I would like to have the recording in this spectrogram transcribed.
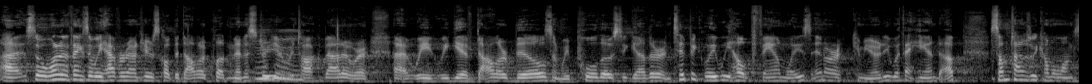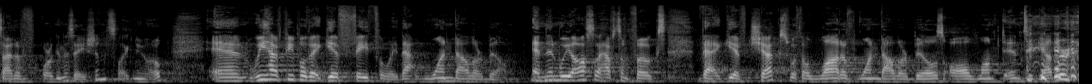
Uh, so, one of the things that we have around here is called the Dollar Club Ministry, and we talk about it where uh, we, we give dollar bills and we pull those together. And typically, we help families in our community with a hand up. Sometimes we come alongside of organizations like New Hope, and we have people that give faithfully that $1 bill. And then we also have some folks that give checks with a lot of $1 bills all lumped in together.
